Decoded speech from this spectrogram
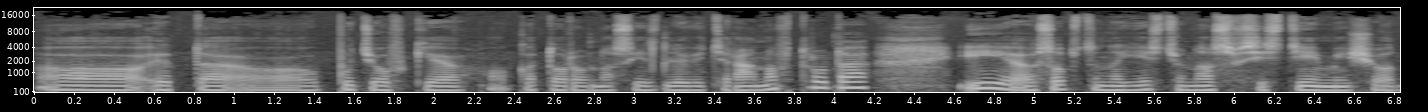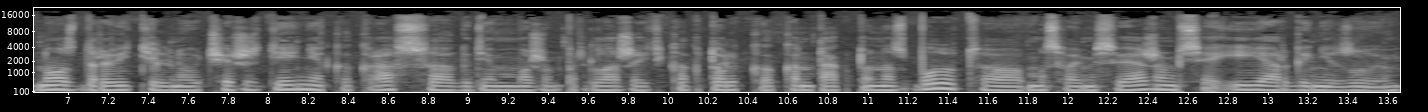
А, это а, путевки, которые у нас есть для ветеранов труда. И, собственно, есть у нас в системе еще одно оздоровительное учреждение, как раз а, где мы можем предложить. Как только контакты у нас будут, мы с вами свяжемся и организуем.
